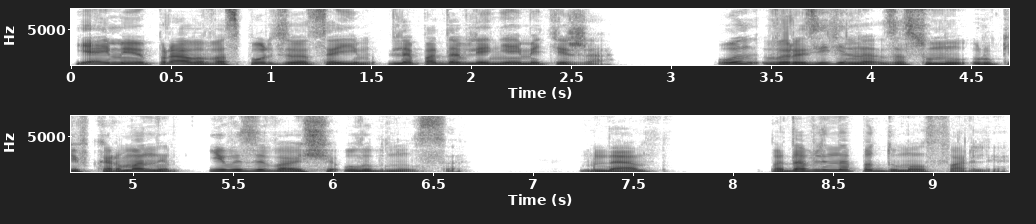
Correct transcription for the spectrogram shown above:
я имею право воспользоваться им для подавления мятежа». Он выразительно засунул руки в карманы и вызывающе улыбнулся. «Да», — подавленно подумал Фарли.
